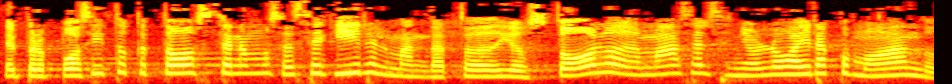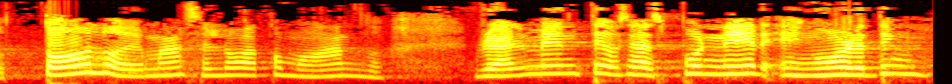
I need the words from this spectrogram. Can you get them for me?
el propósito que todos tenemos es seguir el mandato de Dios. Todo lo demás el Señor lo va a ir acomodando. Todo lo demás Él lo va acomodando. Realmente, o sea, es poner en orden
